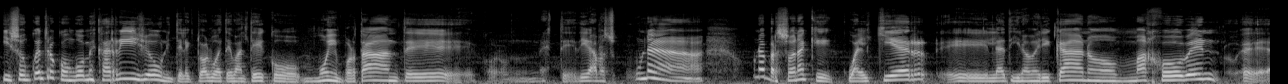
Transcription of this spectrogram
y su encuentro con Gómez Carrillo, un intelectual guatemalteco muy importante, con este, digamos, una una persona que cualquier eh, latinoamericano más joven eh,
